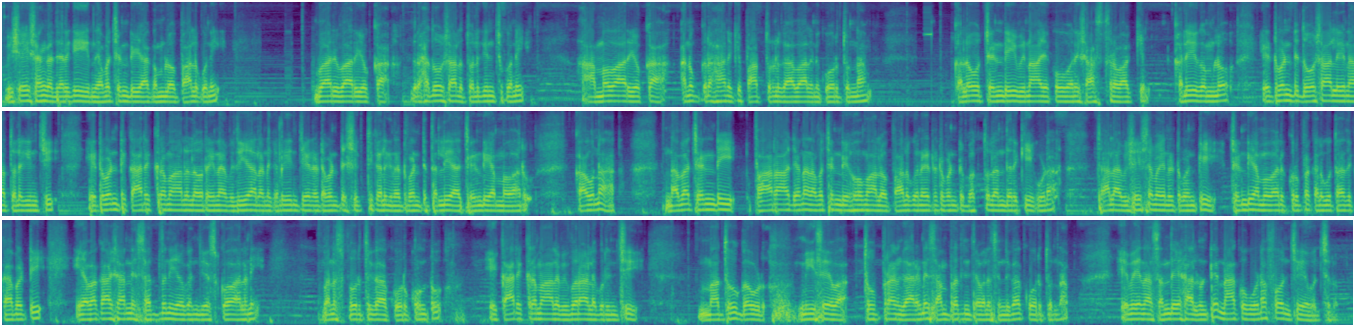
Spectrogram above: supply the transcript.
విశేషంగా జరిగే ఈ నవచండి యాగంలో పాల్గొని వారి వారి యొక్క గ్రహదోషాలు తొలగించుకొని ఆ అమ్మవారి యొక్క అనుగ్రహానికి పాత్రులు కావాలని కోరుతున్నాం. కలో చండీ వినాయకు అని శాస్త్రవాక్యం. కలియుగంలో ఎటువంటి దోషాలైనా తొలగించి ఎటువంటి కార్యక్రమాలలోనైనా విజయాలను కలిగించేటటువంటి శక్తి కలిగినటువంటి తల్లి ఆ చండీ అమ్మవారు. కావున నవచండి పారాజన నవచండి హోమాలో పాల్గొనేటటువంటి భక్తులందరికీ కూడా చాలా విశేషమైనటువంటి చండీ అమ్మవారి కృప కలుగుతుంది కాబట్టి ఈ అవకాశాన్ని సద్వినియోగం చేసుకోవాలని మనస్ఫూర్తిగా కోరుకుంటూ ఈ కార్యక్రమాల వివరాల గురించి మధు గౌడ్ మీ సేవ తూప్రాన్ గారిని సంప్రదించవలసిందిగా కోరుతున్నాం. ఏవైనా సందేహాలుంటే నాకు కూడా ఫోన్ చేయవచ్చును.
